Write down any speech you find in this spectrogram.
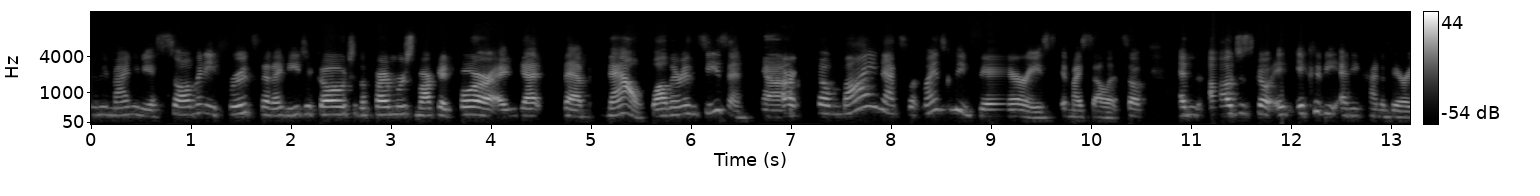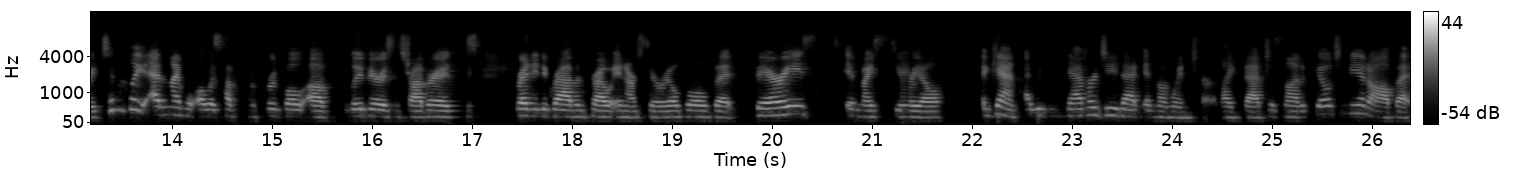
You're reminding me of so many fruits that I need to go to the farmer's market for and get them now while they're in season. Yeah. All right. So my next one, mine's gonna be berries in my salad. So and I'll just go, it, it could be any kind of berry. Typically, Ed and I will always have a fruit bowl of blueberries and strawberries ready to grab and throw in our cereal bowl. But berries in my cereal, again, I would never do that in the winter. Like that does not appeal to me at all. But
